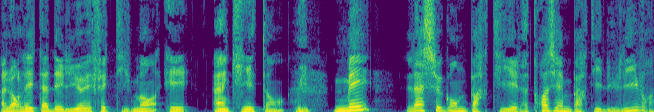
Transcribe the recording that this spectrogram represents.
Alors l'état des lieux, effectivement, est inquiétant, Oui. mais la seconde partie et la troisième partie du livre,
